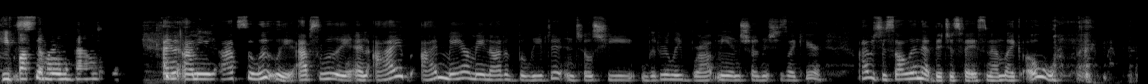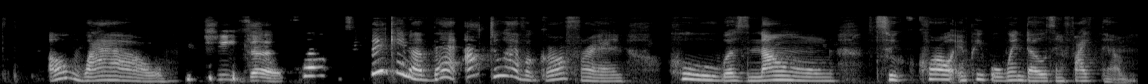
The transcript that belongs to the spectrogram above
he fucked around So and found it. And I mean, absolutely, absolutely. And I I may or may not have believed it until she literally brought me and showed me. She's like, here, I was just all in that bitch's face. And I'm like, oh, Oh wow. Jesus. Well, speaking of that, I do have a girlfriend who was known to crawl in people's windows and fight them.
